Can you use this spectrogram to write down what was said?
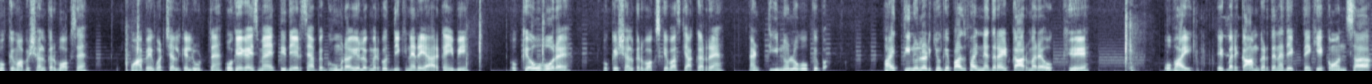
ओके वहाँ पे शलकर बॉक्स है। वहाँ पे एक बार चल के लूटते हैं। ओके गाइस मैं इतनी देर से यहाँ पे घूम रहा हूँ। ये लोग मेरे को दिख नहीं रहे यार कहीं भी। ओके ओ, वो रहे। ओके शलकर बॉक्स के पास क्या कर रहे हैं? एंड तीनों लोगों के भाई, तीनों लड़कियों के पास भाई नेदराइट का आर्मर है। ओके ओ, भाई, एक बार एक काम करते हैं ना, देखते हैं कि कौन सा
